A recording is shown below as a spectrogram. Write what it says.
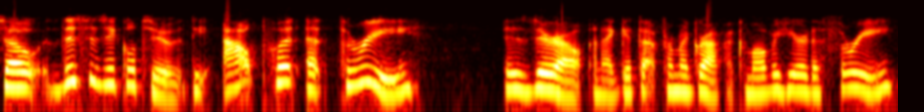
So this is equal to the output at 3 is 0, and I get that from my graph. I come over here to 3,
